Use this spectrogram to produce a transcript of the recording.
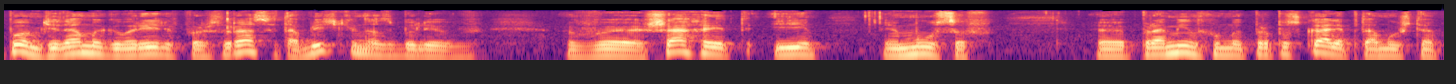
Помните, да, мы говорили в прошлый раз, и таблички у нас были в, в Шахрит и Мусов. Э, про Минху мы пропускали, потому что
